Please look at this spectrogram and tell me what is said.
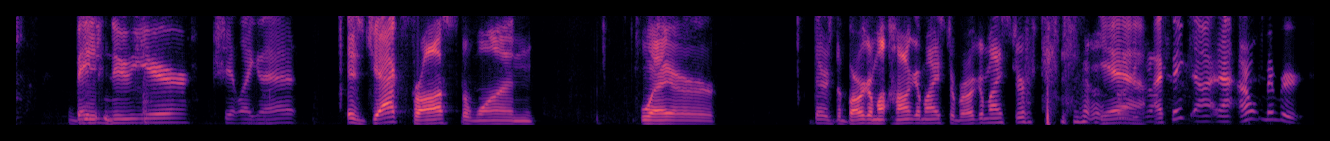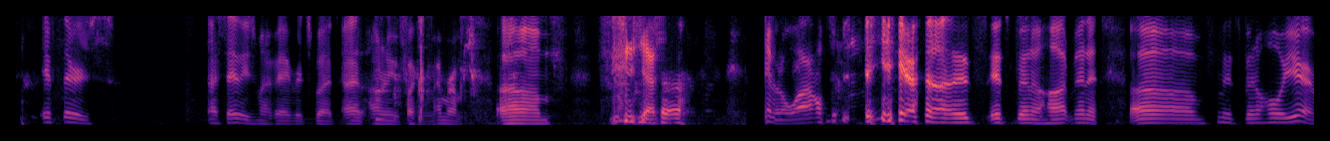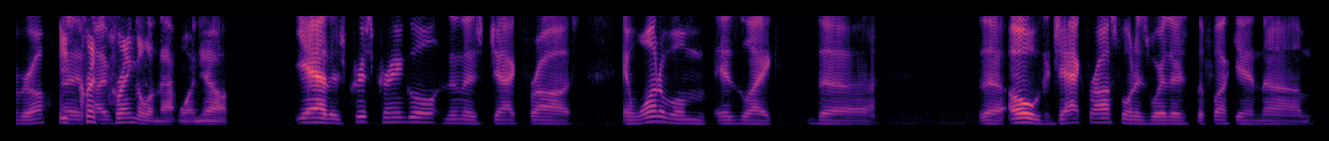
Baby The- New Year, shit like that. Is Jack Frost the one where there's the Burger Hungermeister Burgermeister? Yeah, I think I, I don't remember if there's. I say these are my favorites, but I, I don't even fucking remember them. Um, yeah. In a while. yeah, it's it's been a hot minute. Um, it's been a whole year, bro. He's Kris I've- Kringle in that one. Yeah. Yeah, there's Kris Kringle, and then there's Jack Frost, and one of them is like the the oh the Jack Frost one is where there's the fucking um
